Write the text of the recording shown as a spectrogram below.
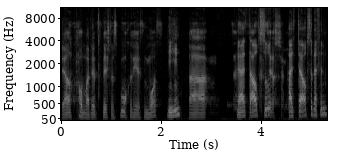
ja, wo man jetzt nicht das Buch lesen muss. Mhm. Ähm, ja, ist auch so. Heißt der auch so, der Film?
